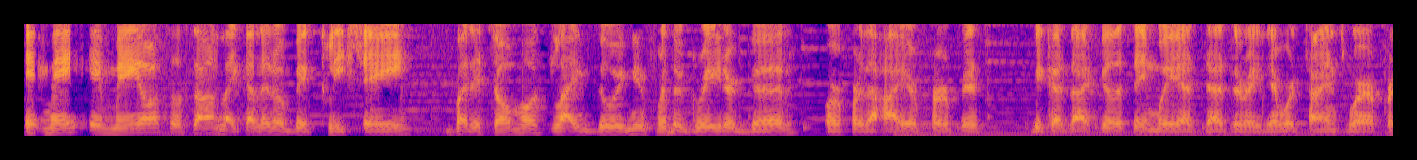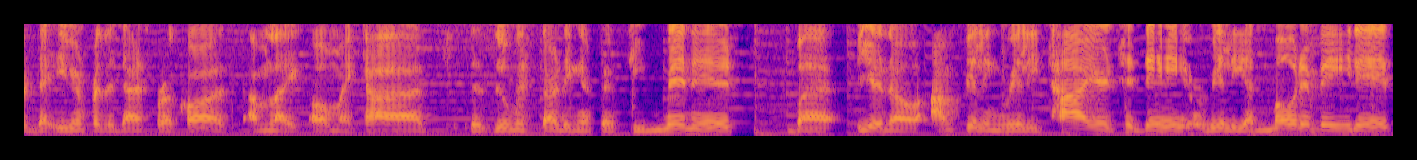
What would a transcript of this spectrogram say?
It may it may also sound like a little bit cliche, but it's almost like doing it for the greater good or for the higher purpose because I feel the same way as Desiree. There were times where, for the, even for the dance for a cause, I'm like, oh my god, the Zoom is starting in 15 minutes, but you know, I'm feeling really tired today or really unmotivated.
